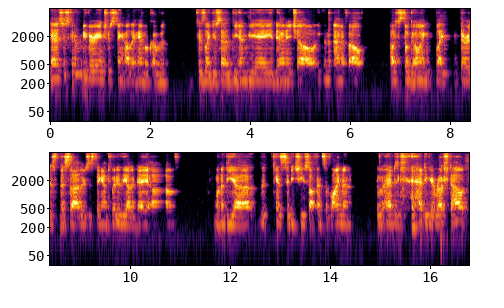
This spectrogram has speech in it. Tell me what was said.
Yeah, it's just going to be very interesting how they handle COVID. Because, like you said, the NBA, the NHL, even the NFL, was still going. Like there's this, uh, there's this thing on Twitter the other day of one of the uh, the Kansas City Chiefs offensive linemen who had to had to get rushed out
